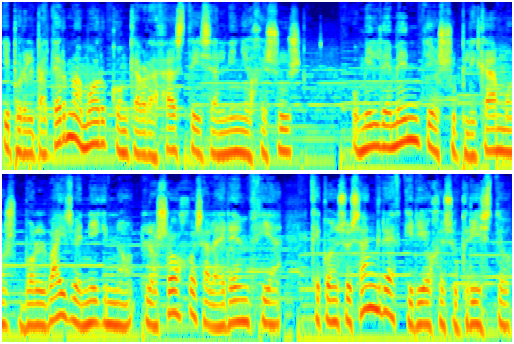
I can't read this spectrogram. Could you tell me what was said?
y por el paterno amor con que abrazasteis al niño Jesús, humildemente os suplicamos volváis benigno los ojos a la herencia que con su sangre adquirió Jesucristo,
